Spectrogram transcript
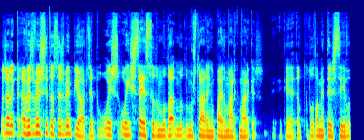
Mas olha, às vezes vejo situações bem piores. Por exemplo, o, ex- o excesso de, de mostrarem o pai do Marco Marcas, que é totalmente excessivo.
